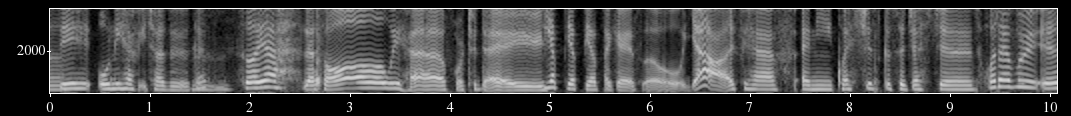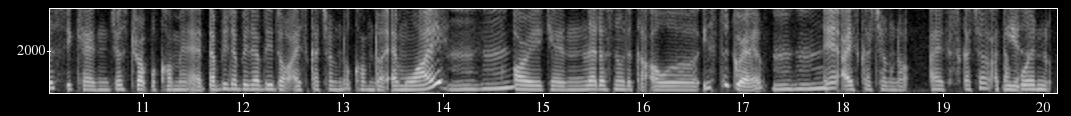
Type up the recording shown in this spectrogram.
yeah. they only have each other, okay? Mm. Mm-hmm. So yeah, that's all we have for today. Yep, yep, yep. Okay, so yeah, if you have any questions, suggestions, whatever it is, you can just drop a comment at www.icekacang.com.my mm-hmm. or you can let us know dekat our Instagram, mm-hmm. eh, icekacang.icekacang ataupun yeah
